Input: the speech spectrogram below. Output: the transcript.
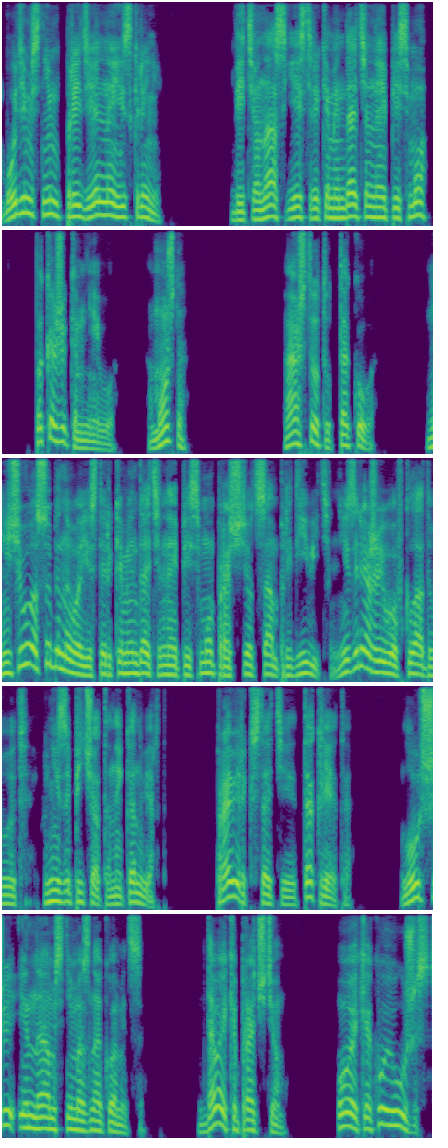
будем с ним предельно искренни. Ведь у нас есть рекомендательное письмо. Покажи-ка мне его. А можно? А что тут такого? Ничего особенного, если рекомендательное письмо прочтет сам предъявитель. Не зря же его вкладывают в незапечатанный конверт. Проверь, кстати, так ли это. Лучше и нам с ним ознакомиться. Давай-ка прочтем. Ой, какой ужас.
